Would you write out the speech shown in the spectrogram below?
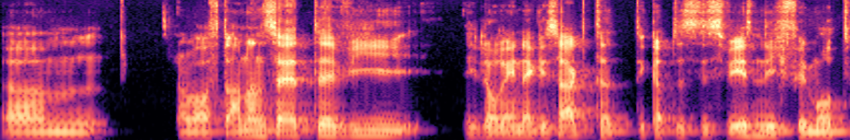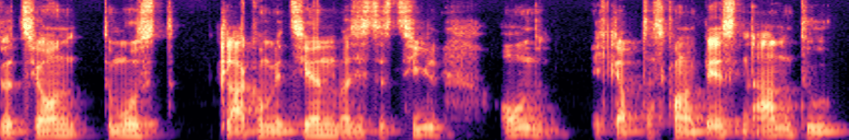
Ähm, aber auf der anderen Seite, wie die Lorena gesagt hat, ich glaube, das ist wesentlich für Motivation. Du musst klar kommunizieren, was ist das Ziel. Und ich glaube, das kommt am besten an. Du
